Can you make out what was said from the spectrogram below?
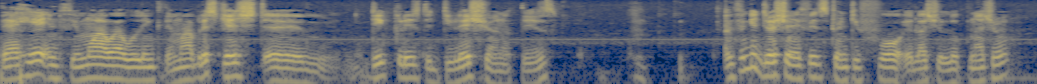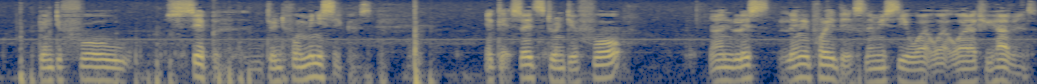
They're here in Filmora where we'll link them up. Let's just um, decrease the duration of this I'm thinking duration if it's 24 it actually look natural. 24 seconds 24 milliseconds. Okay so it's 24 and let's let me play this. Let me see what what, what actually happens.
